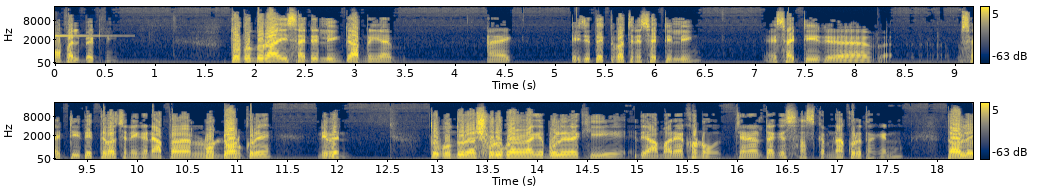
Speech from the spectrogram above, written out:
প্রোফাইল ব্যাকলিং তো বন্ধুরা, এই সাইটের লিঙ্কটা আপনি এই যে দেখতে পাচ্ছেন এই সাইটটির লিঙ্ক এই সাইটটির সাইটটি দেখতে পাচ্ছেন এখানে আপনারা নোট ডাউন করে নেবেন। তো বন্ধুরা, শুরু করার আগে বলে রাখি যদি আমার এখনও চ্যানেলটাকে সাবস্ক্রাইব না করে থাকেন। তাহলে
